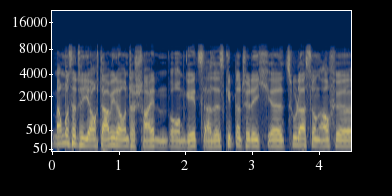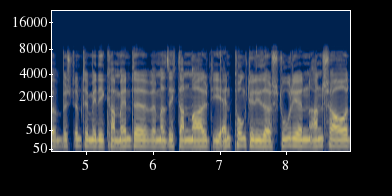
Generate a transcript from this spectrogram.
man muss natürlich auch da wieder unterscheiden, worum geht's. Also es gibt natürlich äh, Zulassungen auch für bestimmte Medikamente, wenn man sich dann mal die Endpunkte dieser Studien anschaut,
